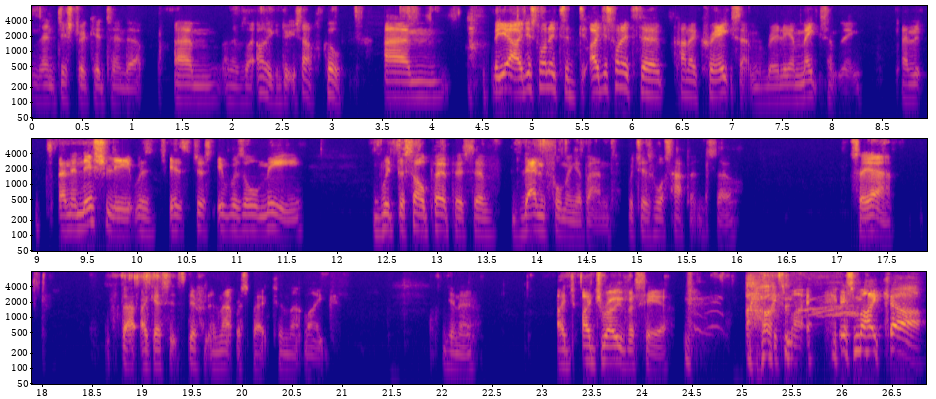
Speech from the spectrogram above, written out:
And then DistroKid turned up, um, and it was like, "Oh, you can do it yourself. Cool." Um, but yeah, I just wanted to, I just wanted to kind of create something really and make something. And and initially, it was, it's just, it was all me, with the sole purpose of then forming a band, which is what's happened. So, so yeah, that I guess it's different in that respect. In that, like, you know, I I drove us here. it's my it's my car.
